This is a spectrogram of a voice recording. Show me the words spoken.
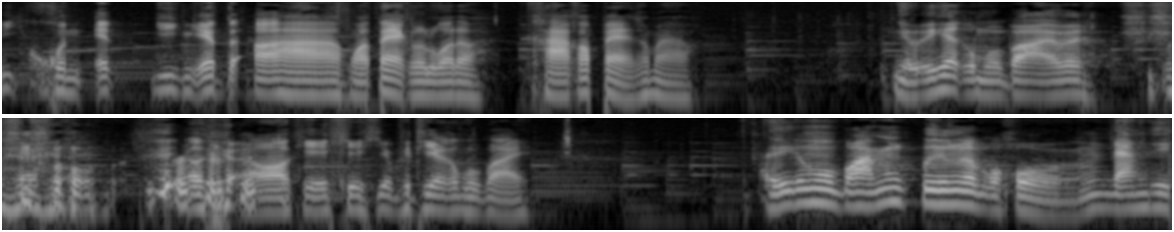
นี่คนเอสยิงเอสอาหัวแตกรัวๆเลยขาก็แปลกเข้ามา เดี๋ยวไปเทียบกับโมบายไปโอเคอ๋อโอเคโอเคอย่าไปเทียบกับโมบายเฮ้ยโมบายมันปืนแบบโอ้โหแรงดิ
